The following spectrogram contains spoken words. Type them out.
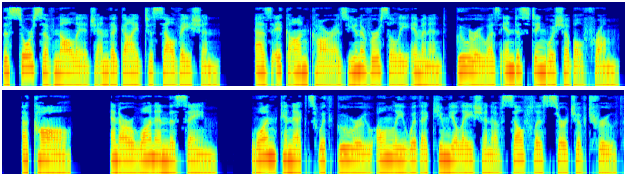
the source of knowledge and the guide to salvation. As Ik Onkar is universally immanent, Guru is indistinguishable from Akal and are one and the same. One connects with Guru only with accumulation of selfless search of truth.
